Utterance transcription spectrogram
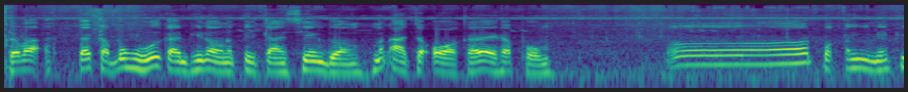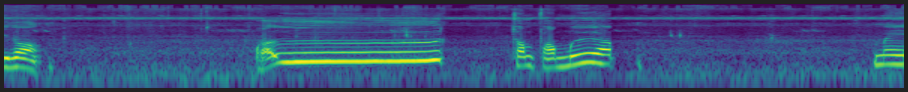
แต่ว่าแต่กับบุหูกันพี่น้องนะเป็นการเสี่ยงดวง มันอาจจะออกก็ได้ครับ ผมปาดบักอันนี้ไหมพี่น้องปืดทำฝ่ามือครับ แม่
